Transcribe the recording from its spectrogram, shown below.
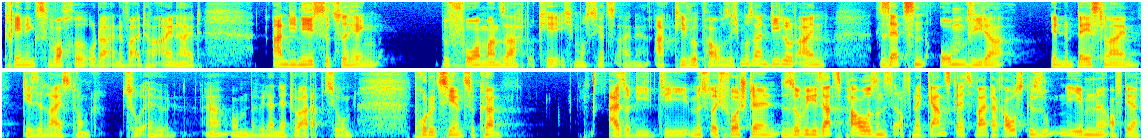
Trainingswoche oder eine weitere Einheit an die nächste zu hängen, bevor man sagt, okay, ich muss jetzt eine aktive Pause, ich muss einen Deload einsetzen, um wieder in den Baseline diese Leistung zu erhöhen, ja, um wieder Nettoadaption produzieren zu können. Also die, die müsst ihr euch vorstellen, so wie die Satzpausen sind auf einer ganz, ganz weiter rausgezoomten Ebene, auf der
